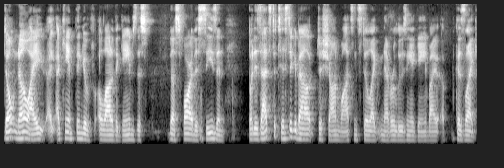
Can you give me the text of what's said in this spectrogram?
don't know. I, I, I can't think of a lot of the games this thus far this season. But is that statistic about Deshaun Watson still like never losing a game by because like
